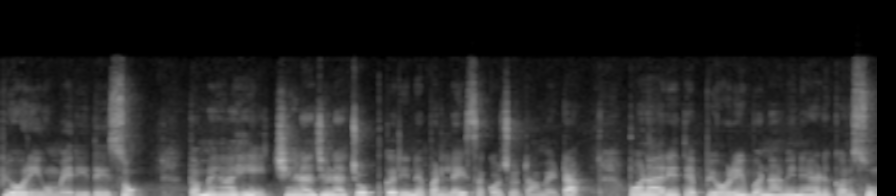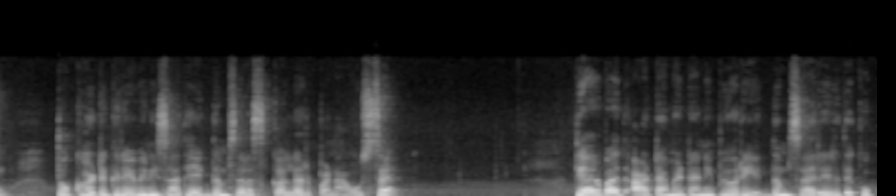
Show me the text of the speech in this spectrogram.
પ્યોરી ઉમેરી દઈશું. તમે અહીં ઝીણા ઝીણા ચોપ કરીને પણ લઈ શકો છો ટામેટા. પણ આ રીતે પ્યોરી બનાવીને એડ કરશું તો ઘટ ગ્રેવીની સાથે એકદમ સરસ કલર પણ આવશે. ત્યારબાદ આ ટામેટાની પ્યોરી એકદમ સારી રીતે કૂક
